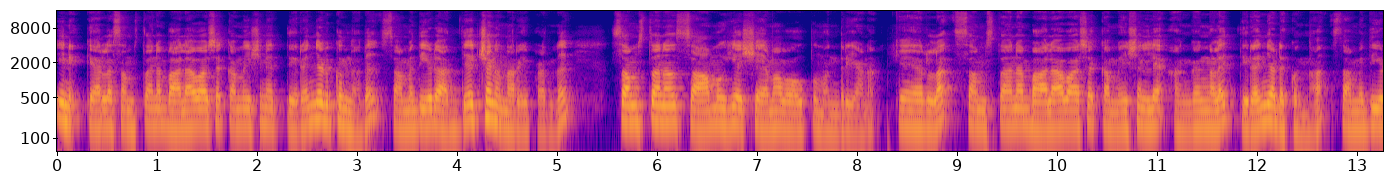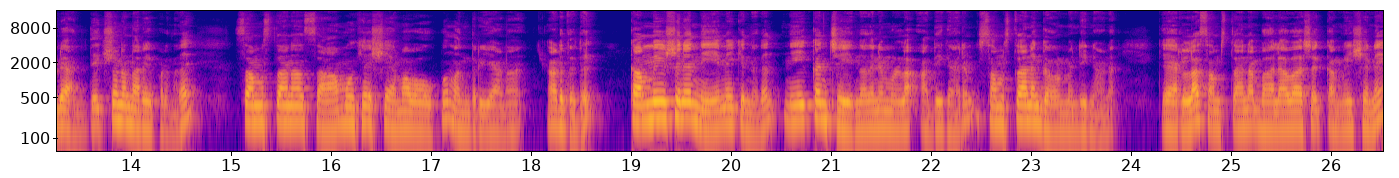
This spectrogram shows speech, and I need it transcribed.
ഇനി കേരള സംസ്ഥാന ബാലാവകാശ കമ്മീഷനെ തിരഞ്ഞെടുക്കുന്നത് സമിതിയുടെ അധ്യക്ഷൻ എന്നറിയപ്പെടുന്നത് സംസ്ഥാന സാമൂഹ്യ ക്ഷേമ വകുപ്പ് മന്ത്രിയാണ്. കേരള സംസ്ഥാന ബാലാവകാശ കമ്മീഷനിലെ അംഗങ്ങളെ തിരഞ്ഞെടുക്കുന്ന സമിതിയുടെ അധ്യക്ഷൻ എന്നറിയപ്പെടുന്നത് സംസ്ഥാന സാമൂഹ്യ ക്ഷേമ വകുപ്പ് മന്ത്രിയാണ്. അടുത്തത് കമ്മീഷനെ നിയമിക്കുന്നതും നീക്കം ചെയ്യുന്നതിനുമുള്ള അധികാരം സംസ്ഥാന ഗവൺമെന്റിനാണ് കേരള സംസ്ഥാന ബാലാവകാശ കമ്മീഷനെ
